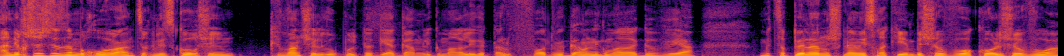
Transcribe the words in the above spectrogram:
אני חושב שזה מכוון, צריך לזכור שכיוון שליברפול תגיע גם לגמר ליגת אלופות וגם לגמר הגביע, מצפה לנו שני משחקים בשבוע כל שבוע,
